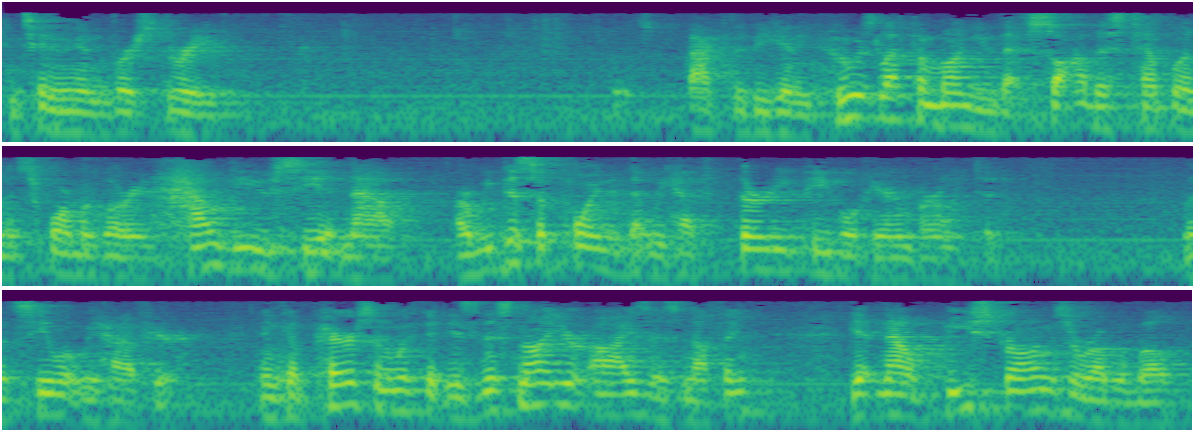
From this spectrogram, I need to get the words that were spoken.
continuing in verse 3, back to the beginning. Who is left among you that saw this temple in its former glory, and how do you see it now? Are we disappointed that we have 30 people here in Burlington? Let's see what we have here. In comparison with it, is this not your eyes as nothing? Yet now be strong, Zerubbabel,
